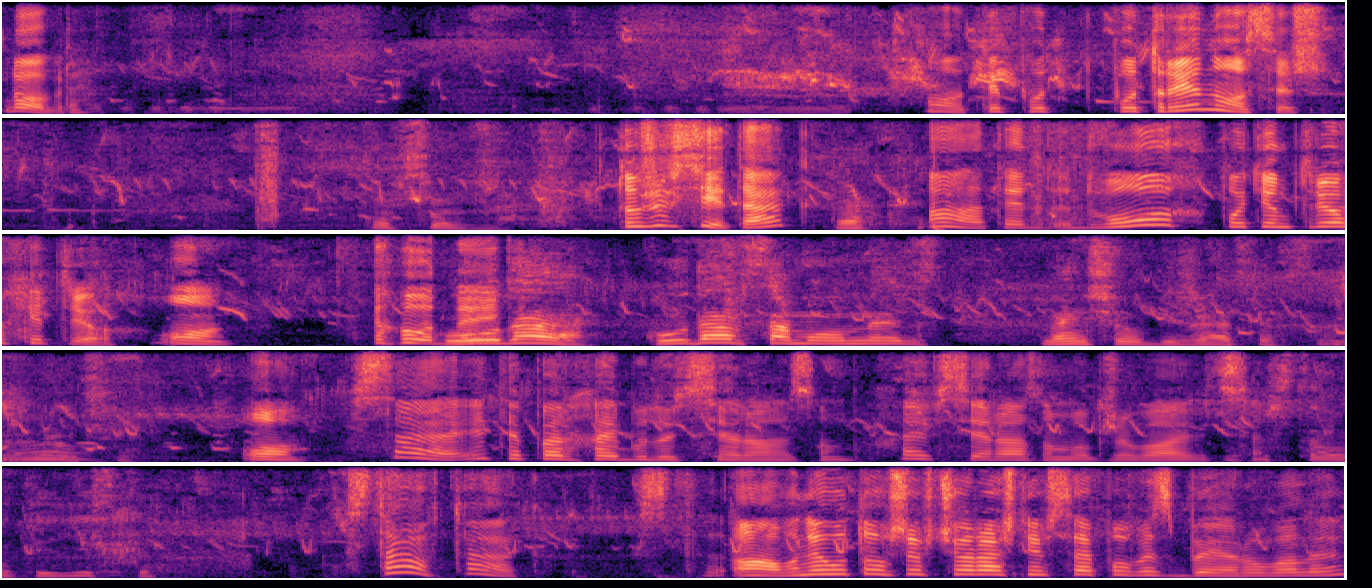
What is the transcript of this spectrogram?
Добре. О, ти по, по три носиш? То все вже. То вже всі, так? Так. А, ти двох, потім трьох і трьох. О, одне. Куда? Куда в самого мен- менше менше. О, все, і тепер хай будуть всі разом. Хай всі разом обживаються. Поставити їсти. Став, так. Ст- А, вони ото вже вчорашнє все повизбирували.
